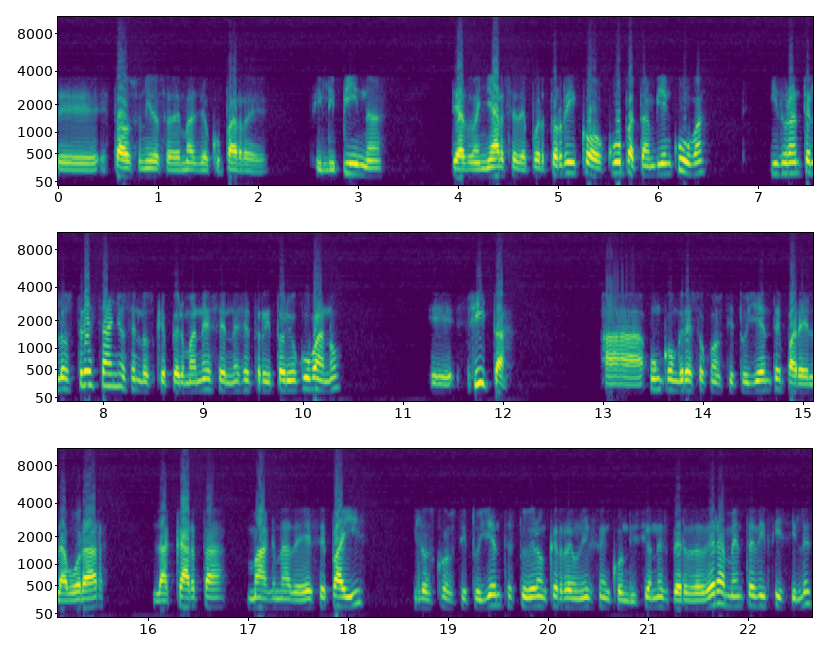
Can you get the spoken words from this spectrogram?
eh, Estados Unidos además de ocupar eh, Filipinas, de adueñarse de Puerto Rico, ocupa también Cuba, y durante los tres años en los que permanece en ese territorio cubano, cita a un Congreso Constituyente para elaborar la Carta Magna de ese país, y los constituyentes tuvieron que reunirse en condiciones verdaderamente difíciles,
